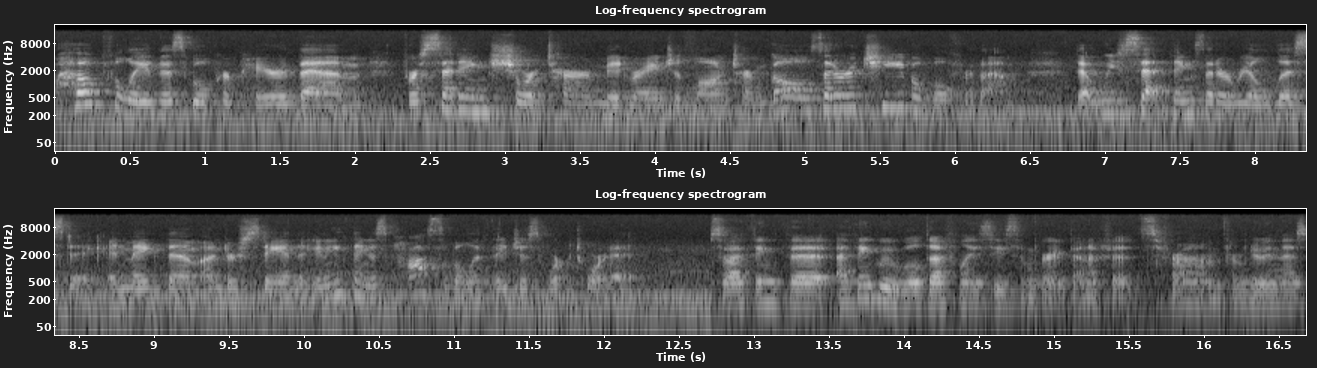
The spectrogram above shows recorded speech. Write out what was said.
hopefully this will prepare them for setting short-term, mid-range, and long-term goals that are achievable for them. That we set things that are realistic and make them understand that anything is possible if they just work toward it. so i think that i think we will definitely see some great benefits from from doing this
